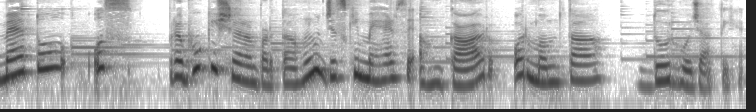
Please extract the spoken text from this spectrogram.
मैं तो उस प्रभु की शरण पड़ता हूँ जिसकी मेहर से अहंकार और ममता दूर हो जाती है।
